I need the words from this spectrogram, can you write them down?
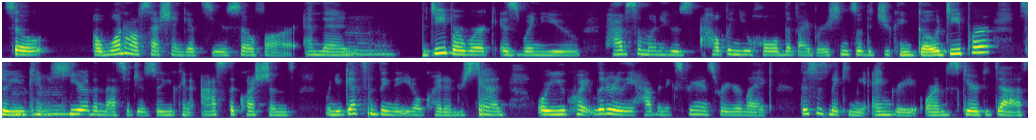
so a one off session gets you so far. And then mm. The deeper work is when you have someone who's helping you hold the vibration so that you can go deeper, so you mm-hmm. can hear the messages, so you can ask the questions when you get something that you don't quite understand, or you quite literally have an experience where you're like, this is making me angry or i'm scared to death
